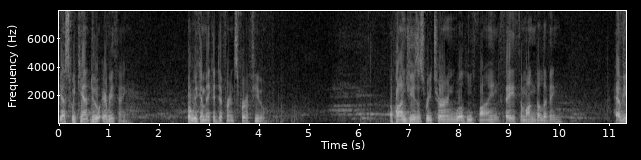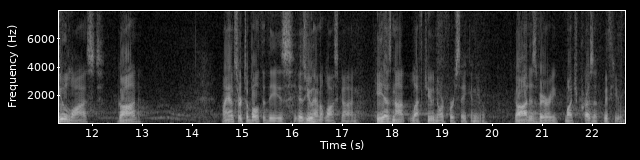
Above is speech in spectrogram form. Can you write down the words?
Yes, we can't do everything, but we can make a difference for a few. Upon Jesus' return, will he find faith among the living? Have you lost God? My answer to both of these is you haven't lost God. He has not left you nor forsaken you. God is very much present with you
